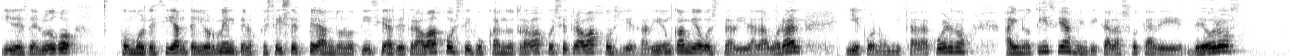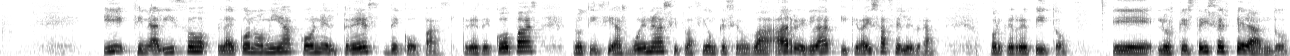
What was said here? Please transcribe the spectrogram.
y desde luego como os decía anteriormente, los que estáis esperando noticias de trabajo, estáis buscando trabajo, ese trabajo os llega, viene un cambio a vuestra vida laboral y económica, ¿de acuerdo? Hay noticias, me indica la sota de, de oros, y finalizo la economía con el 3 de copas. 3 de copas, noticias buenas, situación que se os va a arreglar y que vais a celebrar. Porque repito, eh, los que estéis esperando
